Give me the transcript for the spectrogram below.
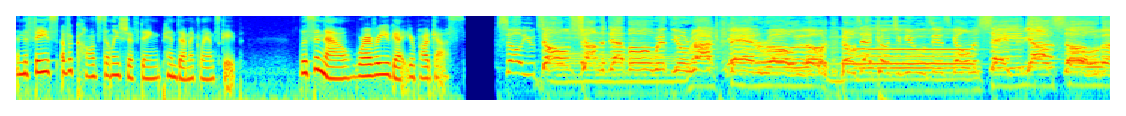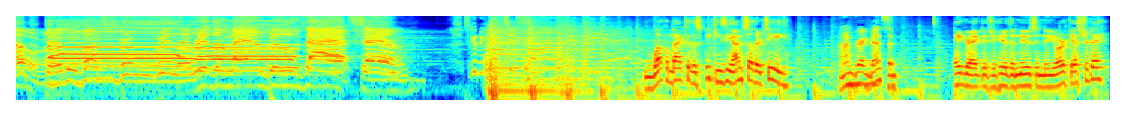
in the face of a constantly shifting pandemic landscape. Listen now wherever you get your podcasts. So you don't shun the devil with your rock and roll load. Knows that country music's gonna save your soul. The devil finds his groove in them rhythm and blues that Sam. It's gonna get you some in the end. Welcome back to the Speakeasy. I'm Sother Teague. And I'm Greg Benson. Hey, Greg, did you hear the news in New York yesterday?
